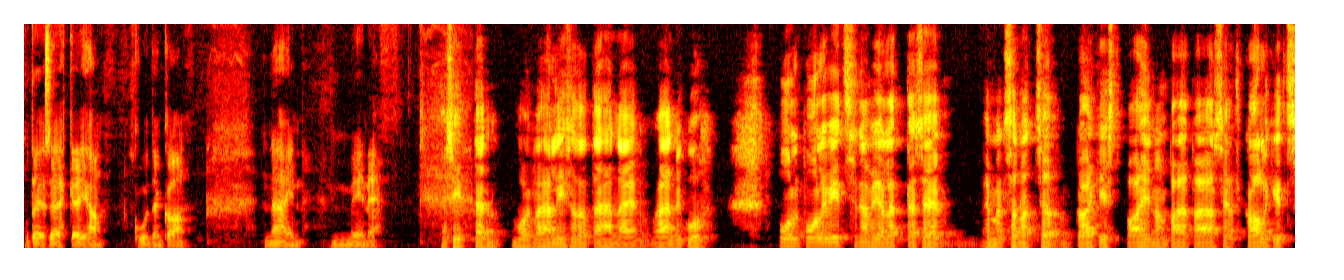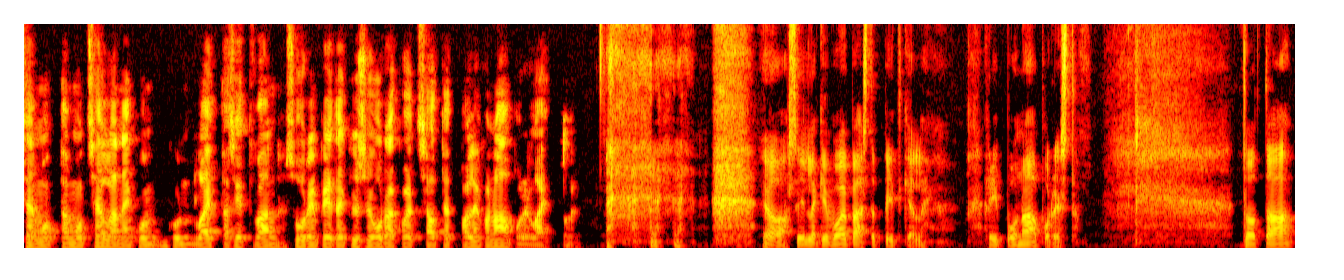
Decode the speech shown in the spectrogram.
Mutta ei se ehkä ihan kuitenkaan näin mene. Ja sitten voi vähän lisätä tähän näin vähän niin kuin puoli, puoli vitsinä vielä, että se, en mä sano, että se kaikista pahin on pääasiat kalkitse, mutta, mutta sellainen, kun, kun laittaisit vaan suurin piirtein kysy urakoitsijalta, että paljonko naapuri laittoi. Joo, silläkin voi päästä pitkälle riippuu naapurista. Tota,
